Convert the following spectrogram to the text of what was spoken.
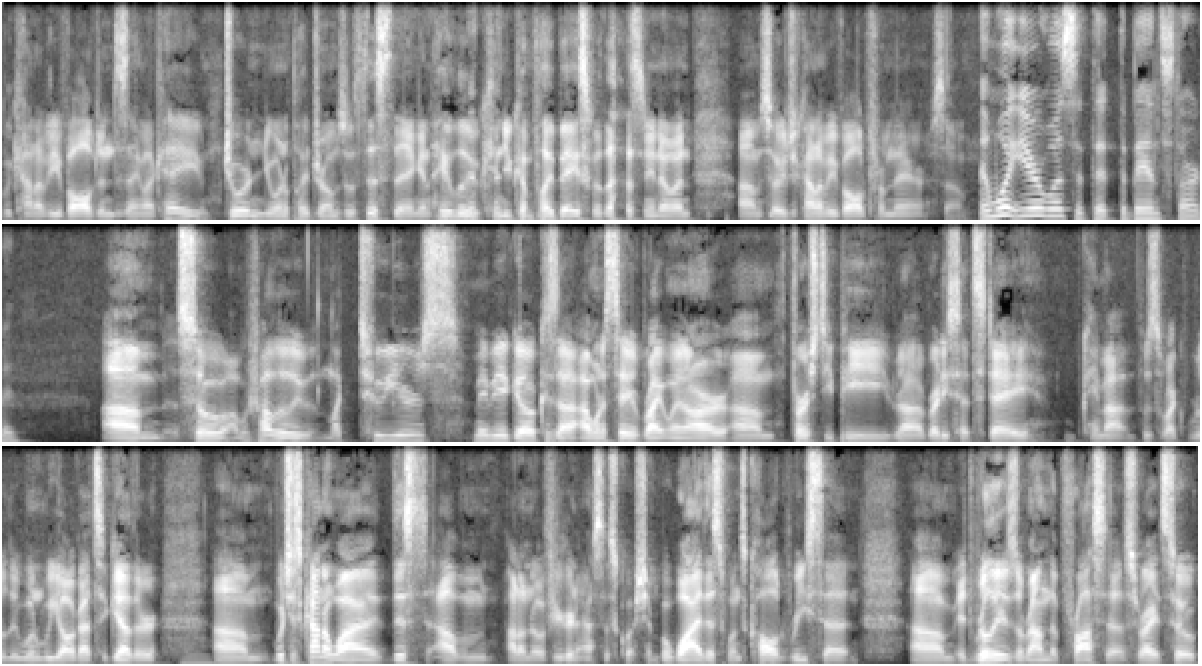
We kind of evolved into saying like, "Hey, Jordan, you want to play drums with this thing?" And "Hey, Luke, can you come play bass with us?" You know, and um, so it just kind of evolved from there. So And what year was it that the band started? um, so uh, we probably like two years maybe ago, because I, I want to say right when our um, first EP, uh, Ready Set Stay, came out was like really when we all got together, um, which is kind of why this album. I don't know if you're going to ask this question, but why this one's called Reset. Um, it really is around the process, right? So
